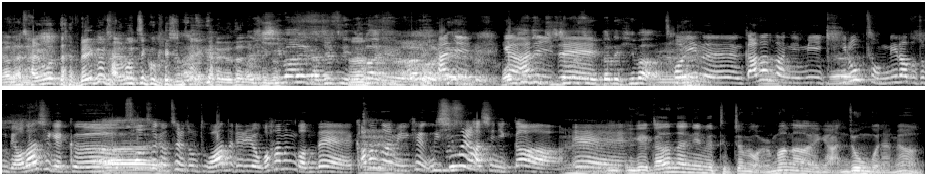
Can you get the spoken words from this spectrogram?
어야나 잘못 맥을 잘못 찍고 계신다니까 아니, 지금 희망을 가질 수 있는 거 아니에요. 아니, 그러니까 아니, 이제 수 있다는 희망. 저희는 까단장님이 네. 기록 정리라도 좀 면하시게끔 아, 선수 네. 교체를 좀 도와드리려고 하는 건데 까단장님이 이렇게 의심을 하시니까 예. 이- 이게 까단장님의 득점이 얼마나 이게 안 좋은 거냐면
